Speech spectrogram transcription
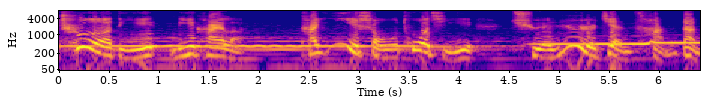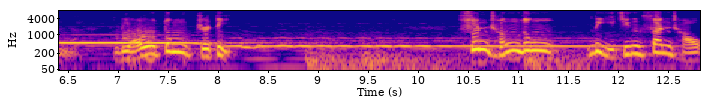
彻底离开了他一手托起却日渐惨淡的辽东之地。孙承宗历经三朝，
